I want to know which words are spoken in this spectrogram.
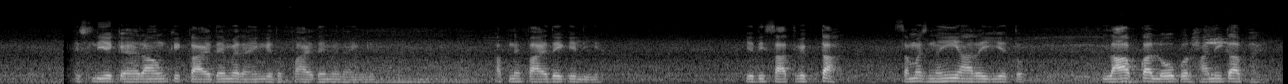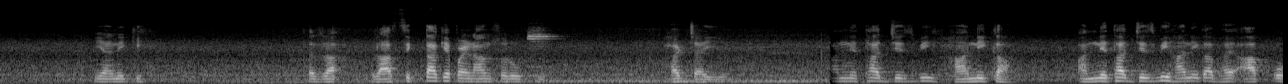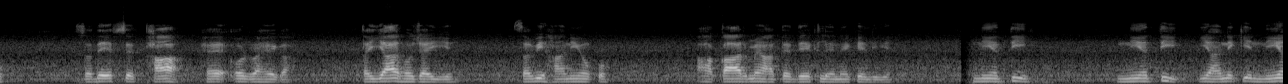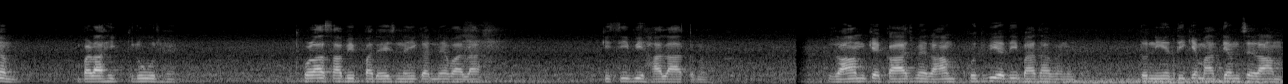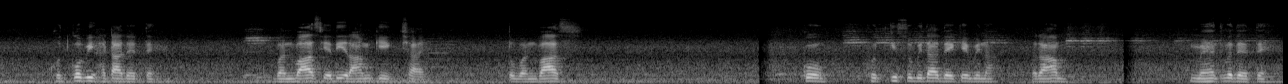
इसलिए कह रहा हूँ कि कायदे में रहेंगे तो फ़ायदे में रहेंगे। अपने फ़ायदे के लिए। यदि सात्विकता समझ नहीं आ रही है तो लाभ का लोभ और हानि का भय, यानी कि रासिकता के परिणाम स्वरूप ही हट जाइए। अन्यथा जिस भी हानि का, अन्यथा जिस भी हानि का भय आपको सदैव से था, है और रहेगा, तैयार हो जाइए सभी हानियों को आकार में आते देख लेने के लिए। नियति नियति, यानी कि नियम, बड़ा ही क्रूर है। थोड़ा सा भी परहेज नहीं करने वाला है, किसी भी हालात में। राम के काज में राम खुद भी यदि बाधा बने तो नियति के माध्यम से राम खुद को भी हटा देते हैं। वनवास यदि राम की इच्छा है तो वनवास को खुद की सुविधा दे के बिना राम महत्व देते हैं।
